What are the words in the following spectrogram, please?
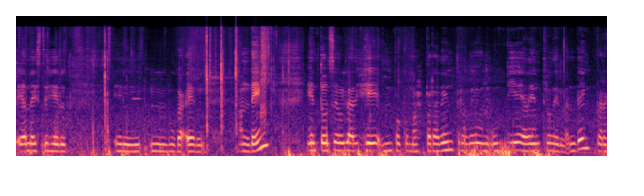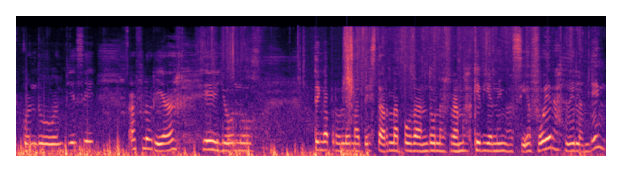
vean este es el, el lugar el andén entonces hoy la dejé un poco más para adentro vean un pie adentro del andén para cuando empiece a florear eh, yo no tenga problemas de estarla podando las ramas que vienen hacia afuera del andén.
